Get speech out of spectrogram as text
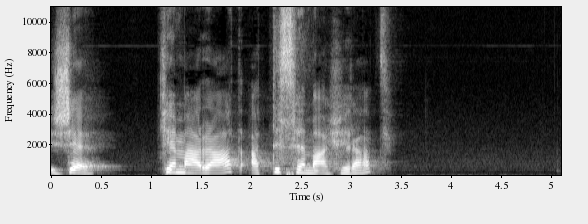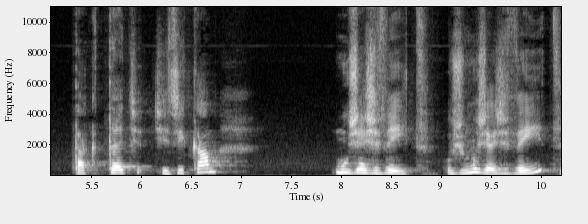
že tě má rád a ty se máš rád, tak teď ti říkám, můžeš vyjít. Už můžeš vyjít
